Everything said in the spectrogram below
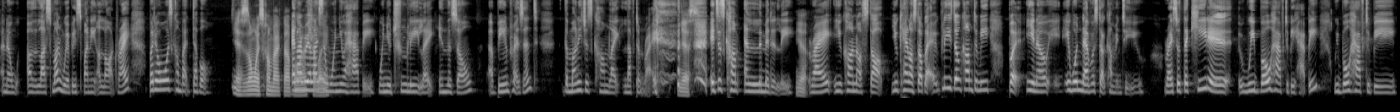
and uh, last month we've been spending a lot right but it always come back double Yes, it's always come back double. and i realized actually. that when you're happy when you're truly like in the zone uh, being present the money just come like left and right. Yes, it just come unlimitedly Yeah. right? You cannot stop. You cannot stop like "Hey, please don't come to me. But you know it, it will never start coming to you right? So the key to we both have to be happy. We both have to be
